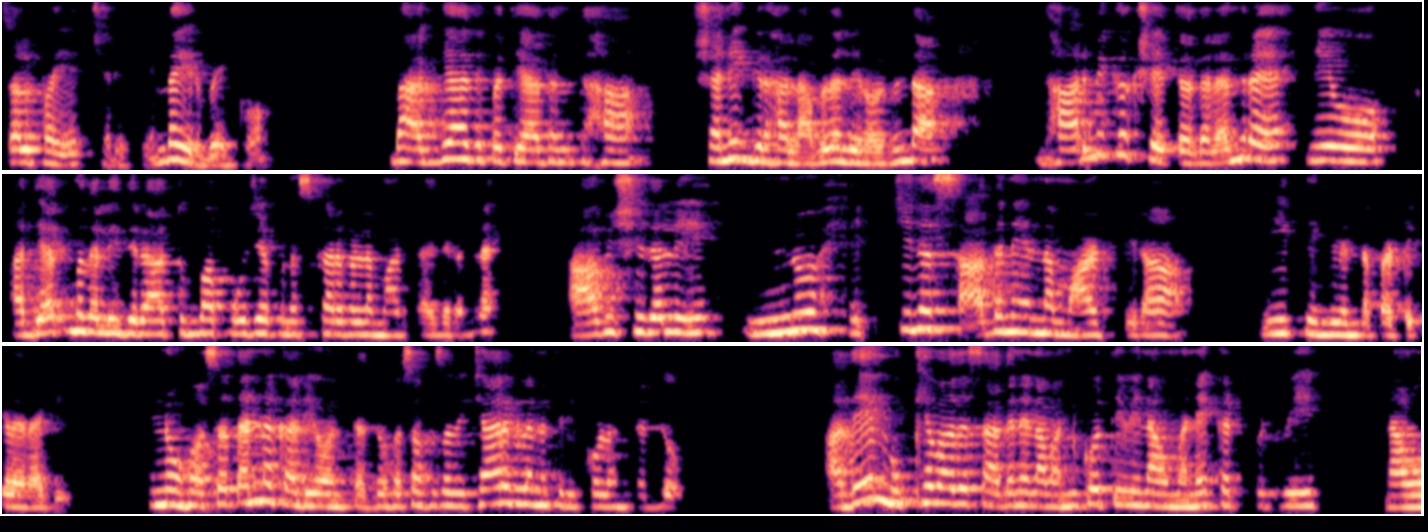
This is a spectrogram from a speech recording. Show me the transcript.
ಸ್ವಲ್ಪ ಎಚ್ಚರಿಕೆಯಿಂದ ಇರಬೇಕು. ಭಾಗ್ಯಾಧಿಪತಿಯಾದಂತಹ ಶನಿ ಗ್ರಹ ಲಾಭದಲ್ಲಿರೋದ್ರಿಂದ ಧಾರ್ಮಿಕ ಕ್ಷೇತ್ರದಲ್ಲಿ ಅಂದ್ರೆ ನೀವು ಅಧ್ಯಾತ್ಮದಲ್ಲಿ ಇದ್ದೀರಾ, ತುಂಬಾ ಪೂಜೆ ಪುನಸ್ಕಾರಗಳನ್ನ ಮಾಡ್ತಾ ಇದ್ದೀರಾ ಅಂದ್ರೆ ಆ ವಿಷಯದಲ್ಲಿ ಇನ್ನೂ ಹೆಚ್ಚಿನ ಸಾಧನೆಯನ್ನ ಮಾಡ್ತೀರಾ ಈ ತಿಂಗಳಿಂದ ಪರ್ಟಿಕ್ಯುಲರ್ ಆಗಿ. ಇನ್ನು ಹೊಸತನ್ನ ಕಲಿಯುವಂಥದ್ದು ಹೊಸ ಹೊಸ ವಿಚಾರಗಳನ್ನ ತಿಳ್ಕೊಳ್ಳುವಂಥದ್ದು ಅದೇ ಮುಖ್ಯವಾದ ಸಾಧನೆ. ನಾವು ಅನ್ಕೋತೀವಿ, ನಾವು ಮನೆ ಕಟ್ಬಿಟ್ವಿ, ನಾವು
